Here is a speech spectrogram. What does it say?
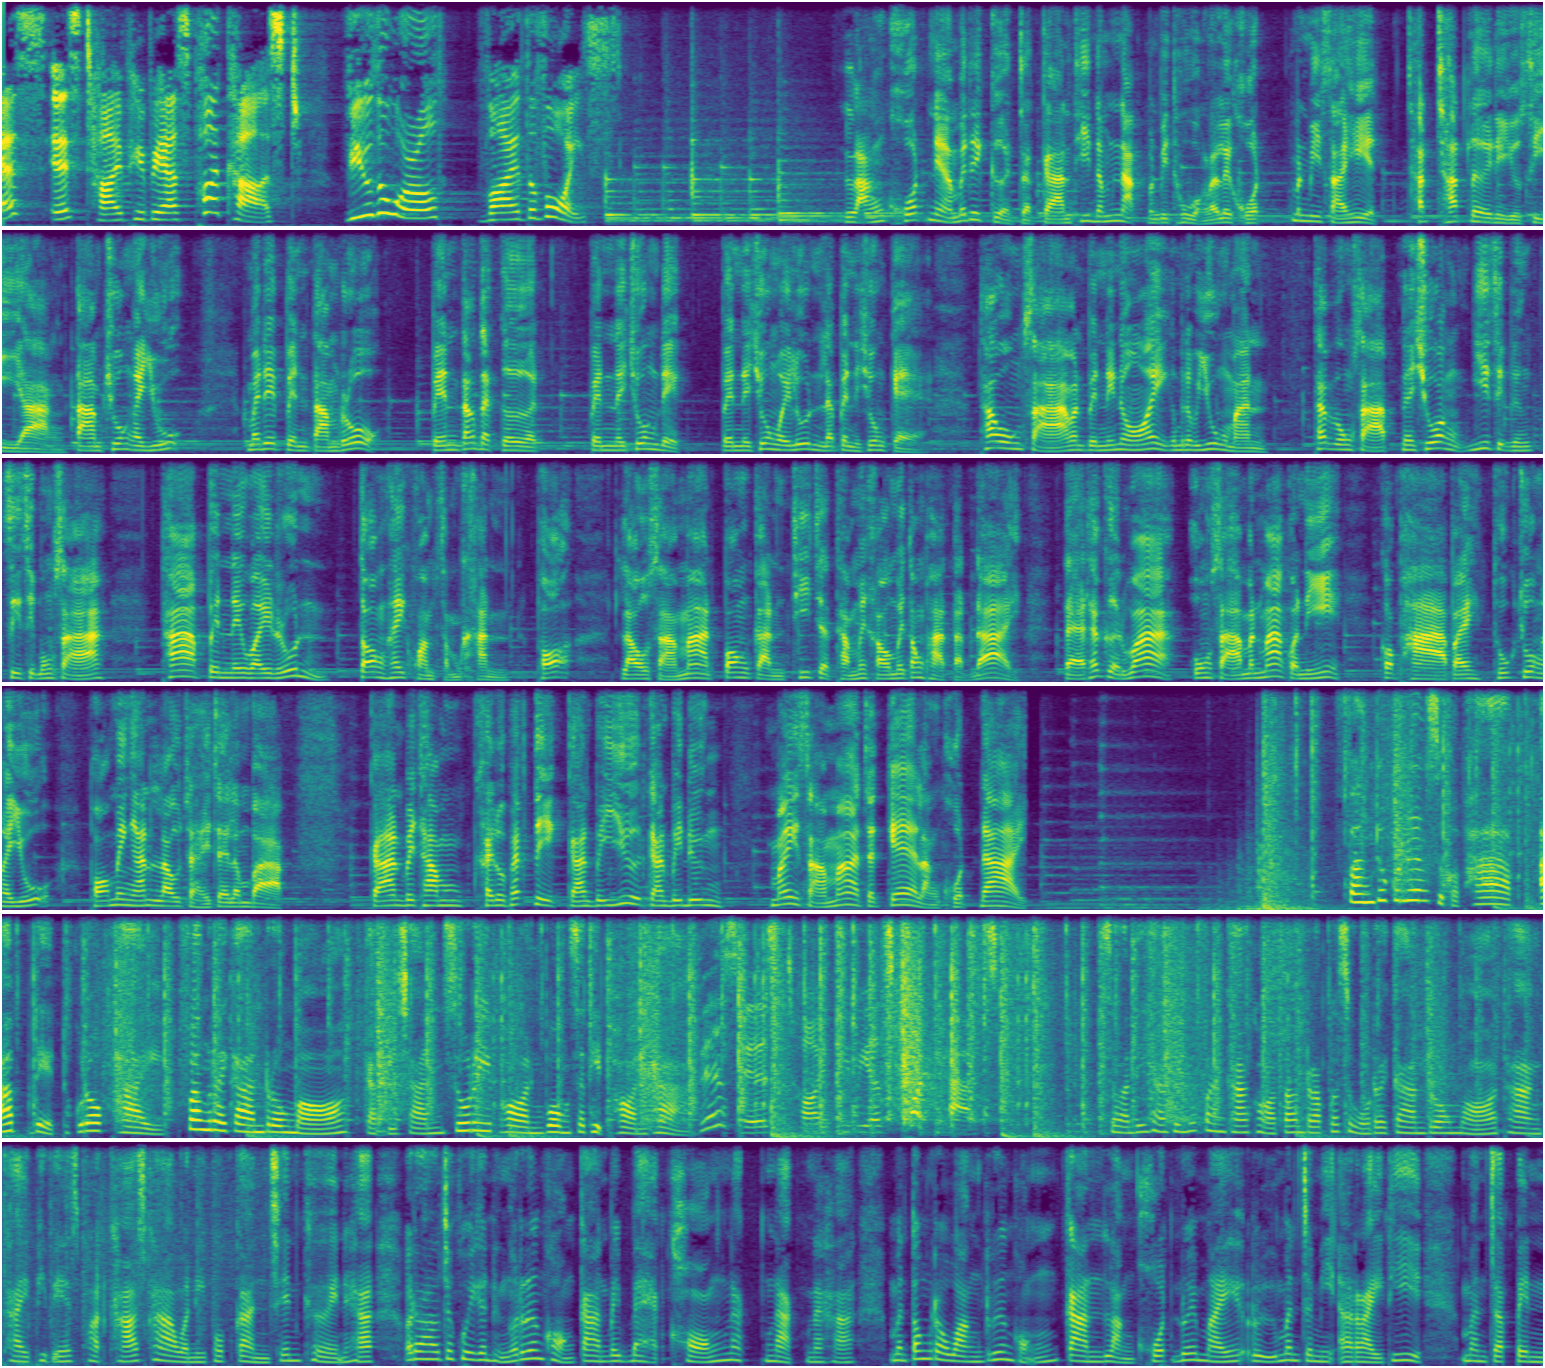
This is Thai PBS podcast. View the world via the voice. หลังคดเนี่ยไม่ได้เกิดจากการที่น้ำหนักมันไปถ่วงแล้วเลยคด มันมีสาเหตุชัดๆเลยเนี่ยอยู่ 4 อย่าง ตามช่วงอายุ ไม่ได้เป็นตามโรค เป็นตั้งแต่เกิด เป็นในช่วงเด็ก เป็นในช่วงวัยรุ่น และเป็นในช่วงแก่ ถ้าองศามันเป็นน้อยๆก็ไม่ต้องไปยุ่งมัน ถ้าเป็นองศาในช่วง 20-40 องศา ถ้าเป็นในวัยรุ่นต้องให้ความสำคัญ เพราะ เราสามารถป้องกันที่จะทำให้เขาไม่ต้องผ่าตัดได้ แต่ถ้าเกิดว่าองศามันมากกว่านี้ ก็ผ่าไปทุกช่วงอายุ เพราะไม่งั้นเราจะหายใจลำบาก การไปทำไคโรแพคติก การไปยืดการไปดึง ไม่สามารถจะแก้หลังคดได้ ฟังทุกเรื่องสุขภาพ อัปเดตททุกโรคภัย ฟังรายการโรงหมอ กับดิฉัน สุรีพรวงศิตพรค่ะ This is Thai PBS podcast. สวัสดีค่ะ คุณผู้ฟังคะขอต้อนรับเข้าสู่รายการโรงหมอทางไทย PBS Podcast ค่ะ วันนี้พบกันเช่นเคยนะคะ เราจะคุยกันถึงเรื่องของการไปแบกของหนักๆนะคะ มันต้องระวังเรื่องของการหลังคดด้วยไหม หรือมันจะมีอะไรที่มันจะเป็น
